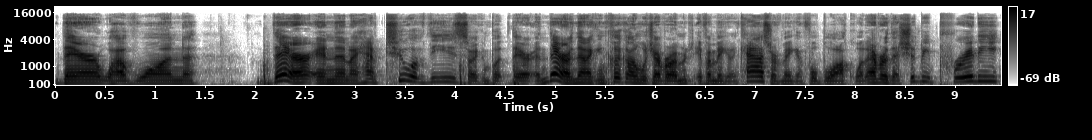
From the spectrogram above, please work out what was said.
there. We'll have one there, and then I have two of these, so I can put there and there, and then I can click on whichever I'm, if I'm making a cast or if I'm making a full block, whatever. That should be pretty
